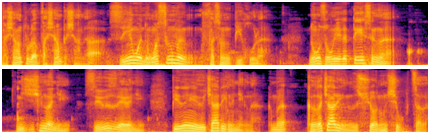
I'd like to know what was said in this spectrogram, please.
白相多了勿想白相啊了，是因为侬个身份发生变化了。侬从一个单身个年纪轻个人，自由自在个人，变成一个有家庭个人了。葛么搿个家庭是需要侬去负责个，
